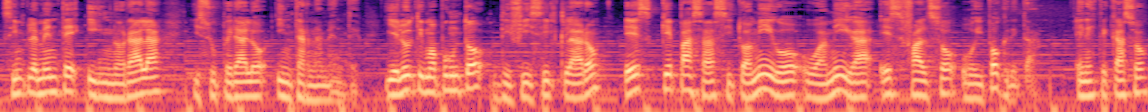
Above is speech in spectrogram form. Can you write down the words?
Simplemente ignorala y superalo internamente. Y el último punto, difícil claro, es qué pasa si tu amigo o amiga es falso o hipócrita. En este caso,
